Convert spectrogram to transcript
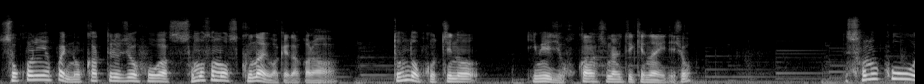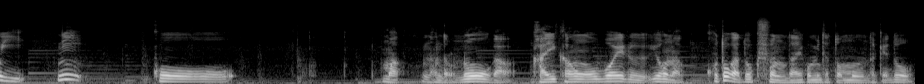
そこにやっぱり乗っかってる情報がそもそも少ないわけだからどんどんこっちのイメージを保管しないといけないでしょ？その行為にこうまあなんだろう脳が快感を覚えるようなことが読書の醍醐味だと思うんだけど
